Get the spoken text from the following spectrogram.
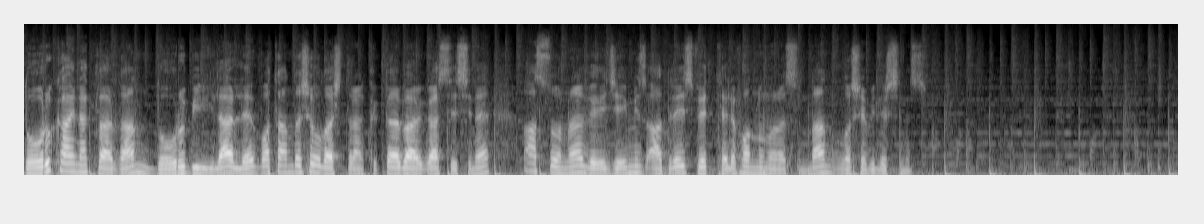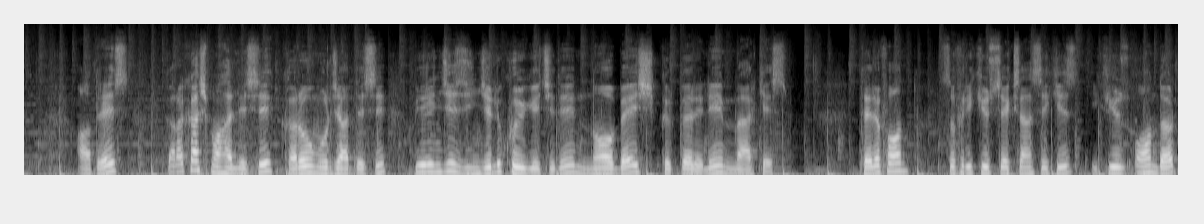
doğru kaynaklardan doğru bilgilerle vatandaşa ulaştıran Kırklar Haber Gazetesi'ne az sonra vereceğimiz adres ve telefon numarasından ulaşabilirsiniz. Adres Karakaş Mahallesi, Karaumur Caddesi, 1. Zincirlikuyu geçidi No 5 Kırklareli Merkez. Telefon 0288 214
